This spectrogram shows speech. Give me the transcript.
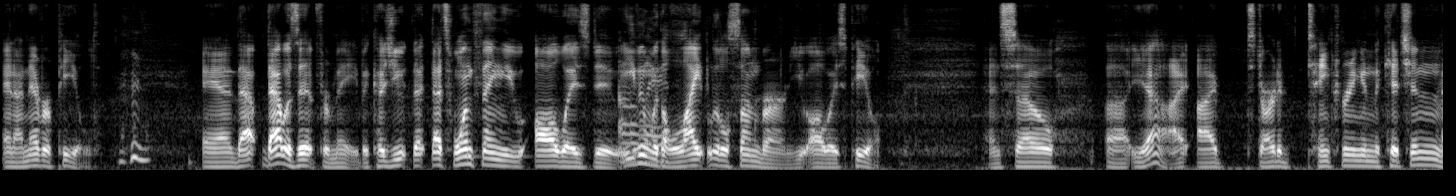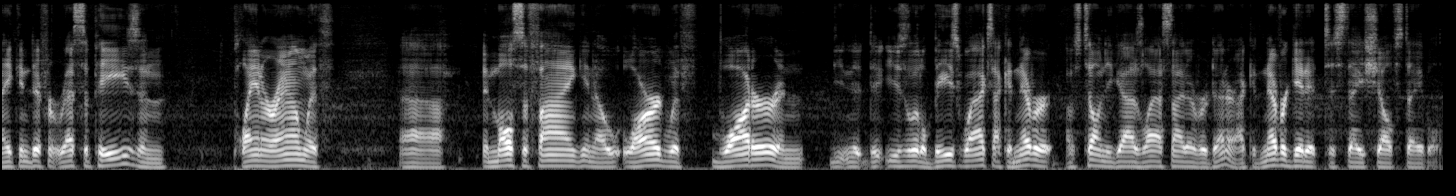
and I never peeled. and that that was it for me because you that, that's one thing you always do, always. even with a light little sunburn, you always peel. And so, uh, yeah, I, I started tinkering in the kitchen, making different recipes, and playing around with uh, emulsifying, you know, lard with water and use a little beeswax. I could never. I was telling you guys last night over dinner. I could never get it to stay shelf stable.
